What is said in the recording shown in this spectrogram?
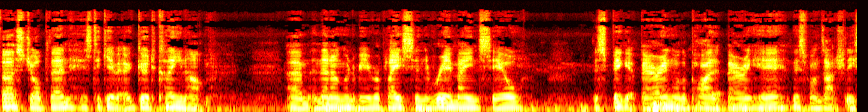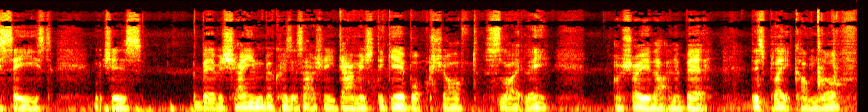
First job then is to give it a good clean up. Um, and then I'm going to be replacing the rear main seal, the spigot bearing or the pilot bearing here. This one's actually seized, which is a bit of a shame because it's actually damaged the gearbox shaft slightly. I'll show you that in a bit this plate comes off.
